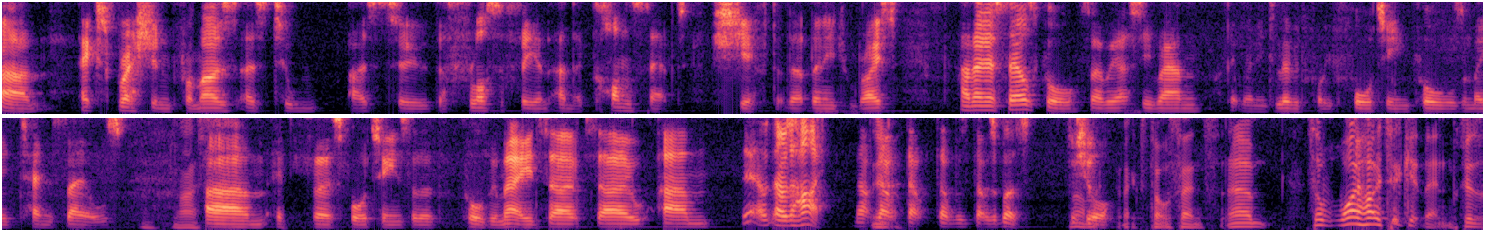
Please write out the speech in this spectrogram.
um, expression from us as to as to the philosophy and, and the concept shift that they need to embrace. And then a sales call. So we actually ran, I think we only delivered probably 14 calls and made 10 sales nice. um, in the first 14 sort of calls we made. So, so um, yeah, that was a high. That, Yeah. that, that, that was that was a buzz for sure. Makes total sense. Um, so why high ticket then? Because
